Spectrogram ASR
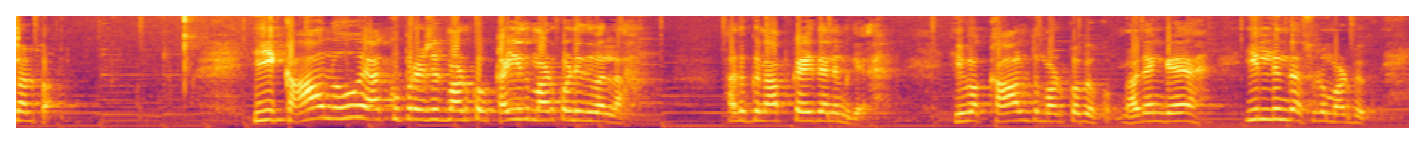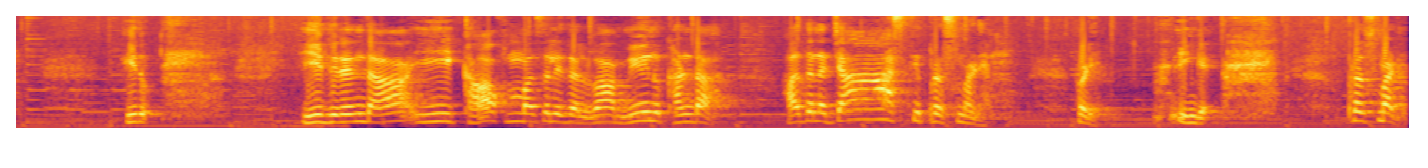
ಸ್ವಲ್ಪ. ಈ ಕಾಲು ಯಾಕೆ ಪ್ರೆಷರ್ ಮಾಡ್ಕೊ ಕೈದು ಮಾಡ್ಕೊಂಡಿದ್ವಲ್ಲ, ಅದು ಜ್ಞಾಪಕ ಇದೆ ನಿಮಗೆ? ಇವಾಗ ಕಾಲ್ದು ಮಾಡ್ಕೋಬೇಕು. ಅದಂಗೆ ಇಲ್ಲಿಂದ ಶುರು ಮಾಡಬೇಕು. ಇದು. ಇದರಿಂದ ಈ ಕಾಫ್ ಮಸಲ್ ಇದಲ್ವಾ, ಮೀನು ಖಂಡ, ಅದನ್ನು ಜಾಸ್ತಿ ಪ್ರೆಸ್ ಮಾಡಿ. ನೋಡಿ, ಹಿಂಗೆ. ಪ್ರೆಸ್ ಮಾಡಿ.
